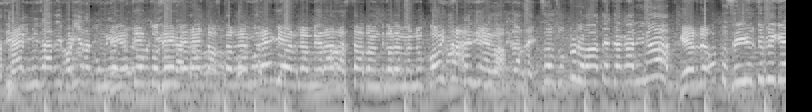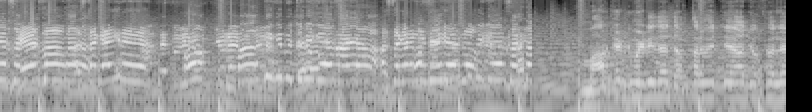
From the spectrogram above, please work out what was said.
ਅਸੀਂ ਮੈਂ ਜ਼ਿਮੀਦਾਰ ਦੀ ਫੜੀਆਂ ਲੱਗੂਗੀਆਂ ਵੀਰ ਜੀ ਤੁਸੀਂ ਮੇਰੇ ਦਫ਼ਤਰ ਦੇ ਮੂਰੇ ਗੇਰ ਲਿਓ ਮੇਰਾ ਰਸਤਾ ਬੰਦ ਕਰੋ ਮੈਨੂੰ ਕੋਈ ਚਾਹ ਨਹੀਂ ਹੈਗਾ। ਸੁੱਟਣ ਵਾਸਤੇ ਜਗ੍ਹਾ ਨਹੀਂ ਨਾ। ਗੇਰ ਦਿਓ। ਉਹ ਤਹਿਸੀਲ 'ਚ ਵੀ ਘੇਰ ਸਕਦੇ ਗੇਰ ਦੋ ਰਸਤਾ ਕਹਿ ਹੀ ਰਹੇ ਆ। ਉਹ ਪਾਰਕਿੰਗ ਵਿੱਚ ਵੀ ਘੇਰ ਰਹੇ ਆ। ਅਸਾਂ ਕਹਿੰਦੇ ਮੰਡੀ ਗੇਰ ਵੀ ਦਿਓ। ਘੇਰ ਸਕਦਾ ਮਾਰਕੀਟ ਕਮੇਟੀ ਦੇ ਦਫ਼ਤਰ ਵਿੱਚ ਅੱਜ ਉਸ ਵੇਲੇ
